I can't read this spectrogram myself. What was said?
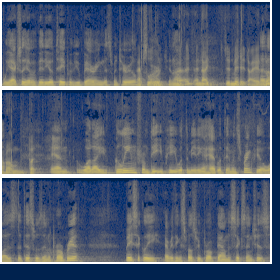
We actually have a videotape of you burying this material. or, Absolutely. You know, And and I admitted, I had I no know. problem, but and what I gleaned from DEP with the meeting I had with them in Springfield was that this was inappropriate. Basically, everything's supposed to be broke down to six inches.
